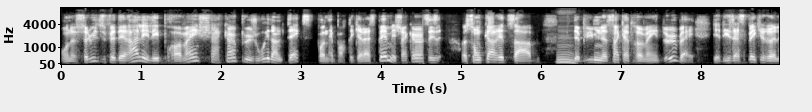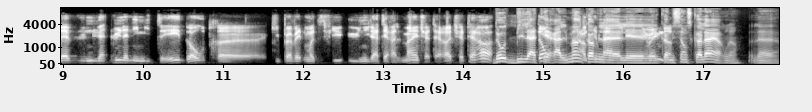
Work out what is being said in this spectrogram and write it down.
on a celui du fédéral et les provinces, chacun peut jouer dans le texte, pas n'importe quel aspect, mais chacun a son carré de sable. Hmm. Depuis 1982, ben, il y a des aspects qui relèvent de l'unanimité, d'autres euh, qui peuvent être modifiés unilatéralement, etc., etc. D'autres bilatéralement, Donc, comme la- les, commissions scolaires. Là.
